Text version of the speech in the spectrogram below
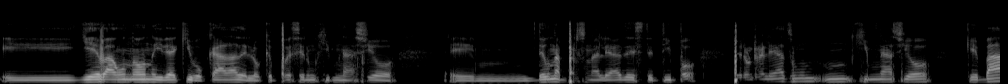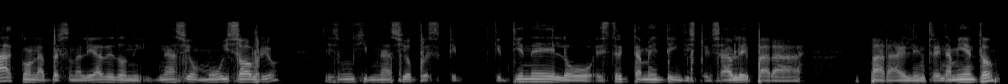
eh, lleva uno una idea equivocada de lo que puede ser un gimnasio em, de una personalidad de este tipo, pero en realidad es un, un gimnasio que va con la personalidad de don Ignacio muy sobrio, es un gimnasio pues que, tiene lo estrictamente indispensable para, para el entrenamiento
